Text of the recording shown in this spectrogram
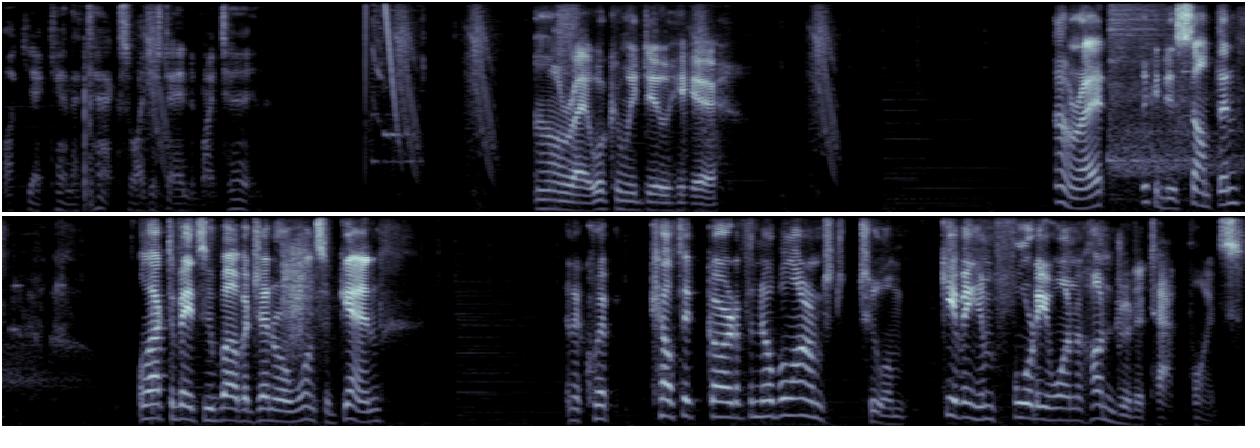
Lucky I can't attack, so I just end my turn. Alright, what can we do here? Alright, we can do something. We'll activate Zubaba General once again and equip Celtic Guard of the Noble Arms to him, giving him 4,100 attack points.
